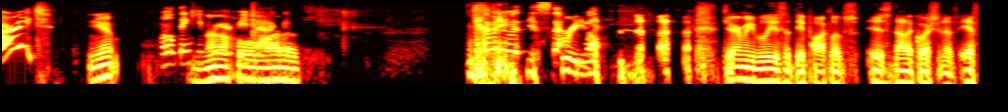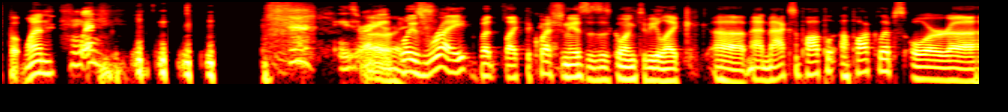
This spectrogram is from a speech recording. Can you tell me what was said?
All right. Yep. Well, thank you Not for a your feedback. Lot of Somebody with so, Real. what? Jeremy believes that the apocalypse is not a question of if, but when. when he's right. All right. Well, he's right, but like the question is: Is this going to be like uh, Mad Max apop- apocalypse or uh,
